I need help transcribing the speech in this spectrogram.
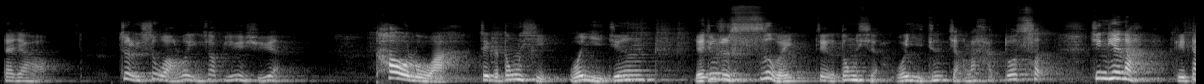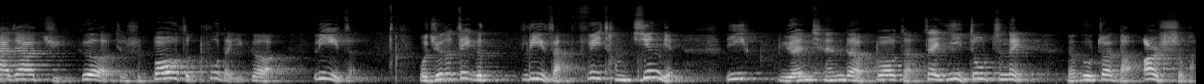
大家好，这里是网络营销培训学院。套路啊，这个东西我已经，也就是思维这个东西啊，我已经讲了很多次。今天呢，给大家举一个就是包子铺的一个例子。我觉得这个例子啊非常经典，一元钱的包子在一周之内能够赚到二十万。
